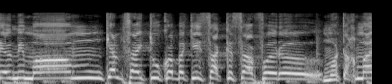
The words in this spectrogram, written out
réew mi moom kenn saytu ko ba ci sàkk saafara moo tax ma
